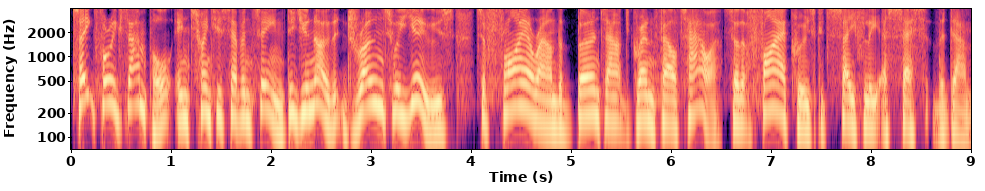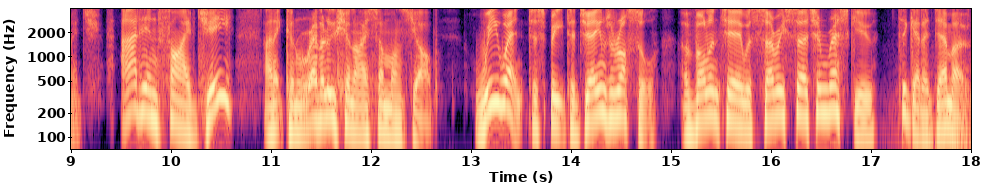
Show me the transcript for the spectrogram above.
Take, for example, in 2017, did you know that drones were used to fly around the burnt out Grenfell Tower so that fire crews could safely assess the damage? Add in 5G and it can revolutionise someone's job. We went to speak to James Russell, a volunteer with Surrey Search and Rescue, to get a demo.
